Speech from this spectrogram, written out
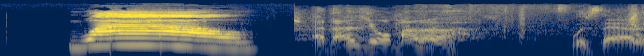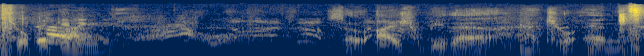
wow. And as your mother was there at your beginning, so I shall be there at your end.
